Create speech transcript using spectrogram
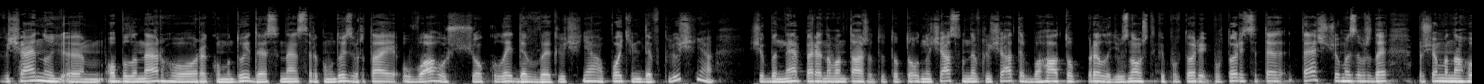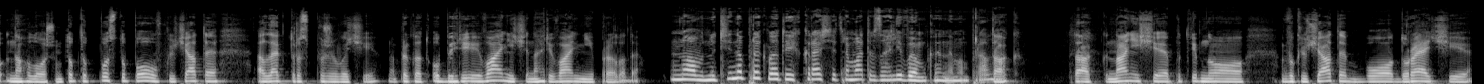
Звичайно, ем, обленерго рекомендує, ДСНС рекомендує, звертає увагу, що коли йде виключення, а потім йде включення, щоб не перенавантажити, тобто одночасно не включати багато приладів. Знову ж таки, повторю, повторюється те, те, що ми завжди про що ми наго- наголошуємо. Тобто поступово включати електроспоживачі, наприклад, обігрівальні чи нагрівальні прилади. Ну а вночі, наприклад, їх краще тримати взагалі вимкненими, правда? Так. Так, на ніч потрібно виключати, бо, до речі,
